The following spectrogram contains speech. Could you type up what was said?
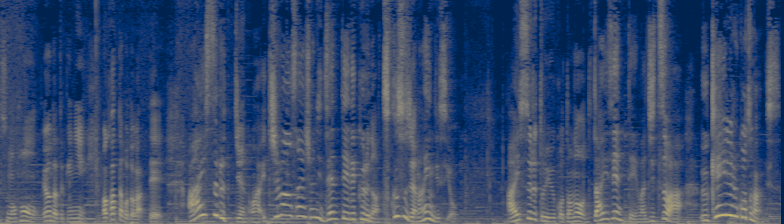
その本を読んだ時に分かったことがあって愛するっていうのは一番最初に前提で来るのは尽くすじゃないんですよ。愛するということの大前提は実は受け入れることなんです。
